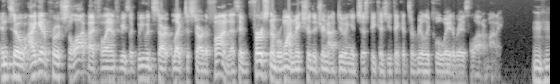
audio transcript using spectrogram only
And so I get approached a lot by philanthropies like we would start like to start a fund. I said, first, number one, make sure that you're not doing it just because you think it's a really cool way to raise a lot of money. Mm-hmm.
